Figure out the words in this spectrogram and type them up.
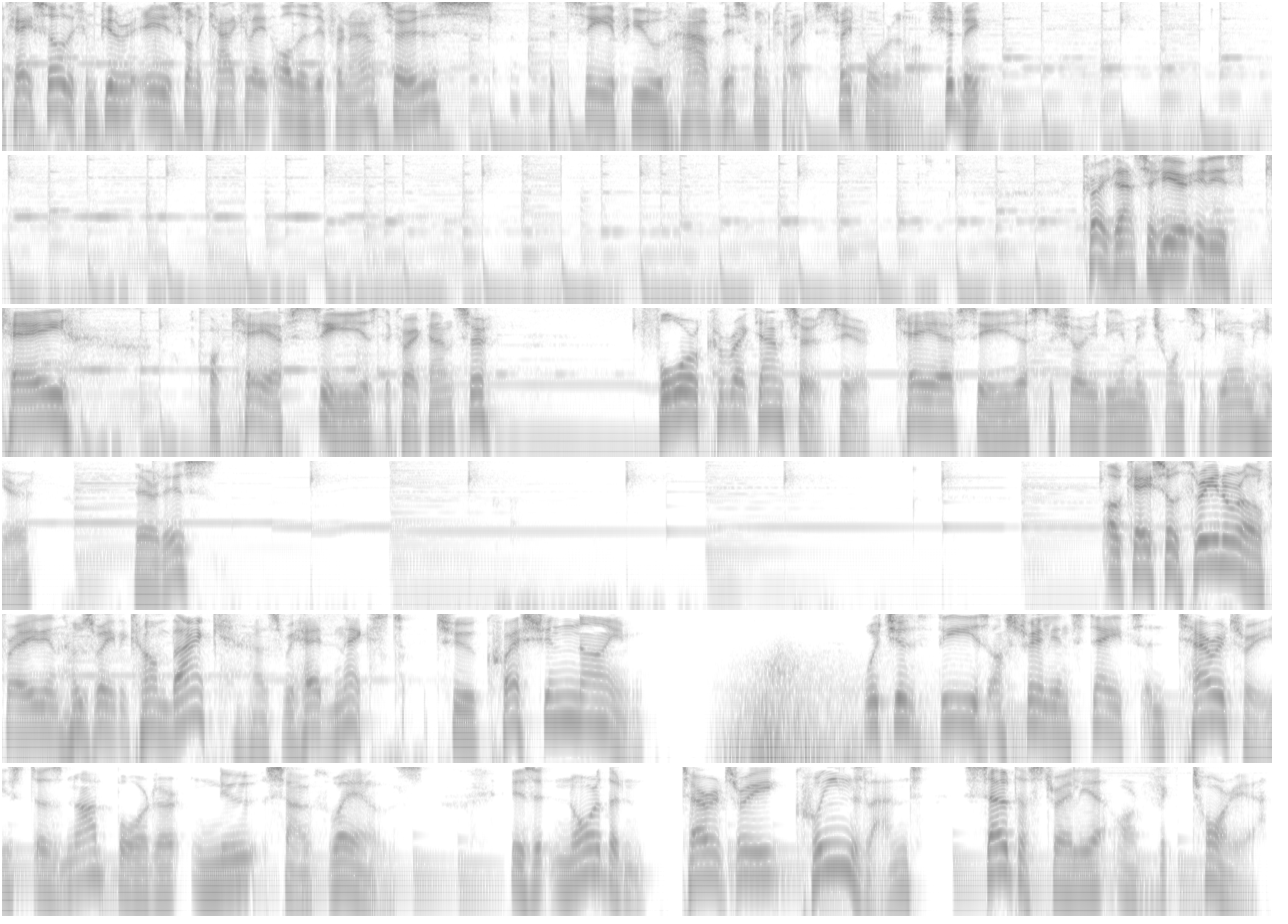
Okay, so the computer is going to calculate all the different answers. Let's see if you have this one correct. Straightforward enough. Should be. Correct answer here, it is K or KFC is the correct answer. Four correct answers here. KFC, just to show you the image once again here. There it is. Okay, so three in a row for Alien, who's ready to come back as we head next to question nine. Which of these Australian states and territories does not border New South Wales? Is it Northern Territory, Queensland, South Australia, or Victoria?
